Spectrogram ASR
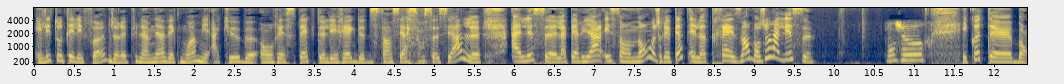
elle est au téléphone. J'aurais pu l'amener avec moi, mais à Cube, on respecte les règles de distanciation sociale. Alice Laperrière est son nom. Je répète, elle a 13 ans. Bonjour, Alice. Bonjour. Écoute, euh, bon,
